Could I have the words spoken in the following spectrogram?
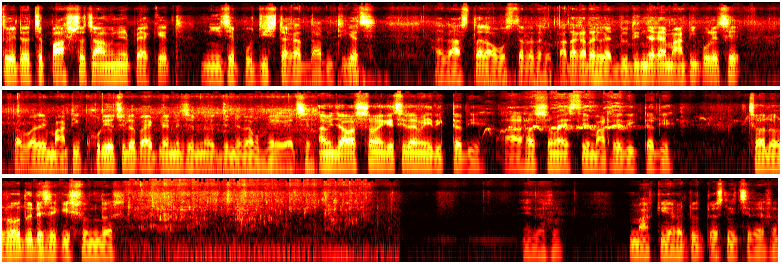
তো এটা হচ্ছে পাঁচশো চাউমিনের প্যাকেট নিয়েছে পঁচিশ টাকার দাম ঠিক আছে? আর রাস্তার অবস্থাটা দেখো কাদা কাদা হয়ে গেছে। দুদিন জায়গায় মাটি পড়েছে তারপরে মাটি খুঁড়েও ছিল পাইপ লাইনের জন্য ওই জন্য এরকম হয়ে গেছে। আমি যাওয়ার সময় গেছিলাম এই দিকটা দিয়ে আর আসার সময় এসেছি মাঠের দিকটা দিয়ে। চলো রোদ উঠেছে কি সুন্দর। এই দেখো মা কীভাবে টুথপেস্ট নিচ্ছে দেখো।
